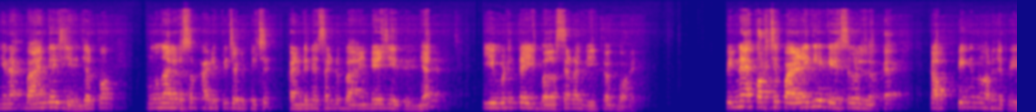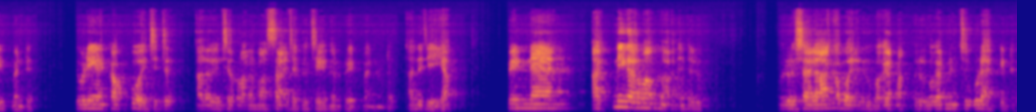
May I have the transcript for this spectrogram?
ഇങ്ങനെ ബാൻഡേജ് ചെയ്യും ചിലപ്പോൾ മൂന്നാൽ ദിവസം അടുപ്പിച്ചടുപ്പിച്ച് കണ്ടിന്യൂസ് ആയിട്ട് ബാൻഡേജ് ചെയ്ത് കഴിഞ്ഞാൽ ഇവിടുത്തെ ഈ ബേഴ്സയുടെ വീക്കം കുറയും. പിന്നെ കുറച്ച് പഴകിയ കേസുകളിലൊക്കെ കപ്പിംഗ് എന്ന് പറഞ്ഞ ട്രീറ്റ്മെന്റ് ഇവിടെ ഇങ്ങനെ കപ്പ് വെച്ചിട്ട് അത് വെച്ചിട്ടുള്ള മസാജ് ഒക്കെ ചെയ്യുന്ന ട്രീറ്റ്മെന്റ് ഉണ്ട്. അത് ചെയ്യാം. പിന്നെ അഗ്നികർമ്മം എന്ന് പറഞ്ഞിട്ടൊരു ഒരു ശലാക പോലെ ഒരു ഉപകരണം ഒരു ഉപകരണം ചൂടാക്കിയിട്ട്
